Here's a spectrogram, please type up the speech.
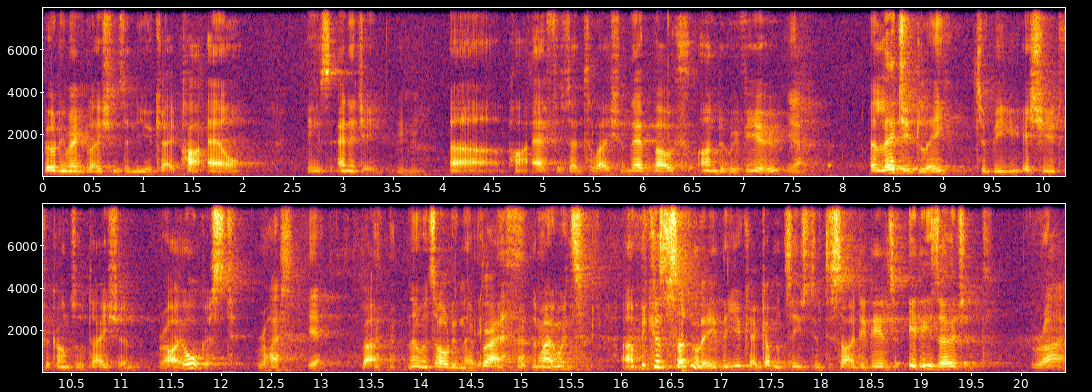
building regulations in the UK, Part L is energy, hmm uh, Part F is ventilation. They're both under review, Yeah. allegedly to be issued for consultation by Right. August. Right. Yeah. But no one's holding their breath at the moment uh, because suddenly the UK government seems to have decided it is, it is urgent. Right.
